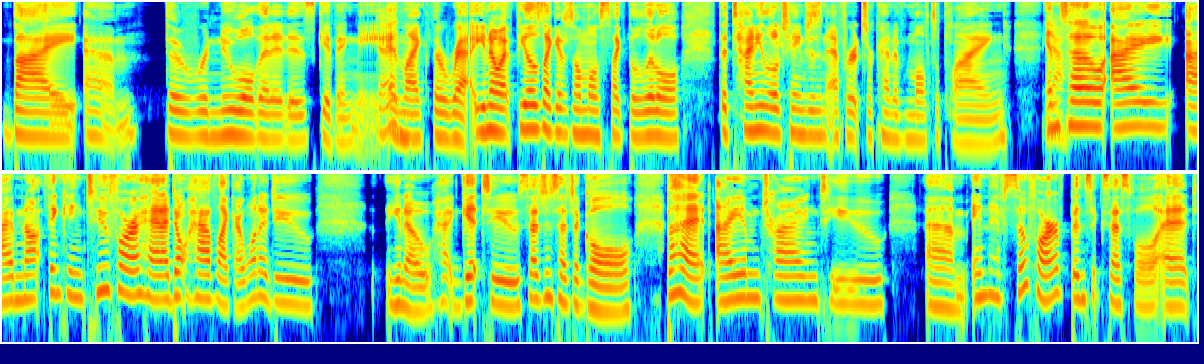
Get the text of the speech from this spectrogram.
by um the renewal that it is giving me Good. and like the re- you know it feels like it's almost like the little the tiny little changes and efforts are kind of multiplying and Yeah. so i i'm not thinking too far ahead i don't have like i want to do you know, get to such and such a goal. But I am trying to, um, and have so far been successful at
